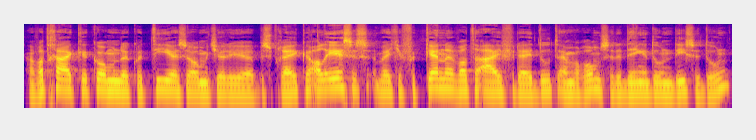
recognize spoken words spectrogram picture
Nou, wat ga ik de komende kwartier zo met jullie eh, bespreken? Allereerst is een beetje verkennen wat de AIVD doet en waarom ze de dingen doen die ze doen.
